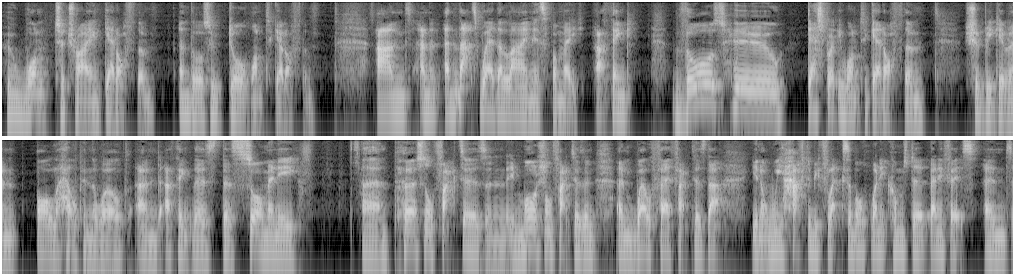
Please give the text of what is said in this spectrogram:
who want to try and get off them and those who don't want to get off them, and and and that's where the line is for me. I think those who desperately want to get off them should be given all the help in the world. And I think there's there's so many um, personal factors and emotional factors and, and welfare factors that you know we have to be flexible when it comes to benefits and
